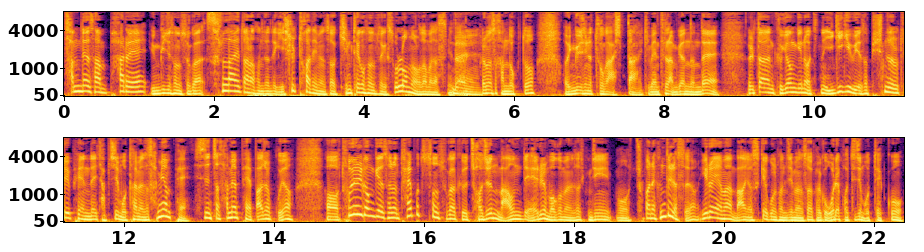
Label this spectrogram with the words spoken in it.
3대 3 8회 윤규진 선수가 슬라이드 하나 던졌는데 실투가 되면서 김태군 선수에게 솔로홈런을 얻어맞았습니다. 네. 그러면서 감독도 어, 윤규진의 실투가 아쉽다 이렇게 멘트를 남겼는데 일단 그 경기는 어쨌든 이기기 위해서 필승조를 투입했는데 잡지 못하면서 3연패 시즌 첫 3연패에 빠졌고요. 어, 토요일 경기에서는 탈보트 선수가 그 젖은 마운드 애를 먹으면서 굉장히 뭐 초반에 흔들렸어요. 1회에만 46개 공을 던지면서 결국 오래 버티지 못했고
